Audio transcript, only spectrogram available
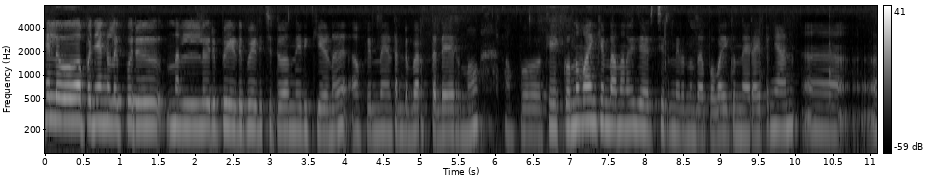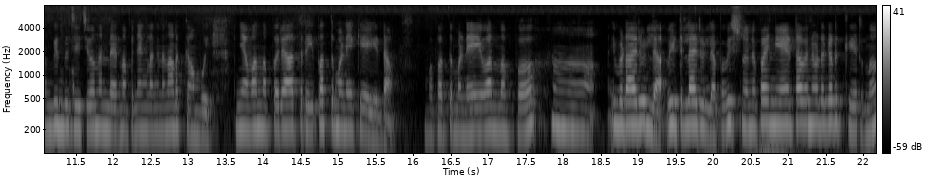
ഹലോ അപ്പം ഞങ്ങളിപ്പോൾ ഒരു നല്ലൊരു പേടി പേടിച്ചിട്ട് വന്നിരിക്കുകയാണ് അപ്പോൾ ഇന്ന് ഏട്ടന്റെ ബർത്ത്ഡേ ആയിരുന്നു. അപ്പോൾ കേക്കൊന്നും വാങ്ങിക്കണ്ടെന്നാണ് വിചാരിച്ചിരുന്നിരുന്നത്. അപ്പോൾ വൈകുന്നേരമായപ്പോൾ ഞാൻ ബിന്ദു ചേച്ചി വന്നിട്ടുണ്ടായിരുന്നു. അപ്പോൾ ഞങ്ങളങ്ങനെ നടക്കാൻ പോയി. അപ്പം ഞാൻ വന്നപ്പോൾ രാത്രി പത്ത് മണിയൊക്കെ ആയി ഇടാം അപ്പോൾ പത്ത് മണിയായി വന്നപ്പോൾ ഇവിടെ ആരുമില്ല. വീട്ടിലാരുമില്ല. അപ്പോൾ വിഷ്ണുവിന് പനിയായിട്ട് അവനോട് കിടക്കുകയായിരുന്നു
